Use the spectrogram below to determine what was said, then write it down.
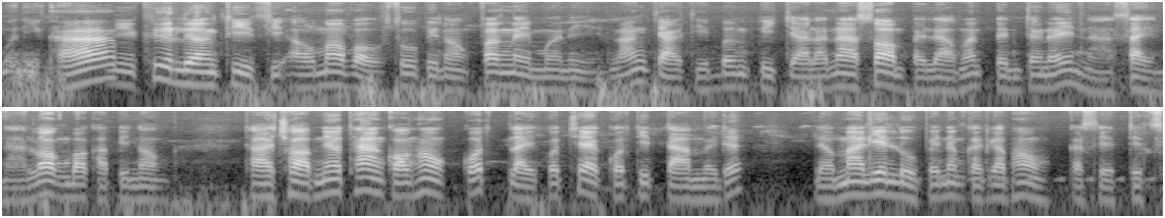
มื้อนี้ครับนี่คือเรื่องที่สิเอามาเว้าสู่พี่น้องฟังในมื้อนี้ หลังจากที่เบิ่งพิจารณาซ่อมไปแล้วมันเป็นจังไดน่าใส่น่าล่องบ่ครับพี่น้อง ถ้าชอบแนวทางของเฮากดไลค์กดแชร์กดติดตามไว้เด้อแล้วมาเรียนรู้ไปนํกันกับเฮาเกษตรติดเส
